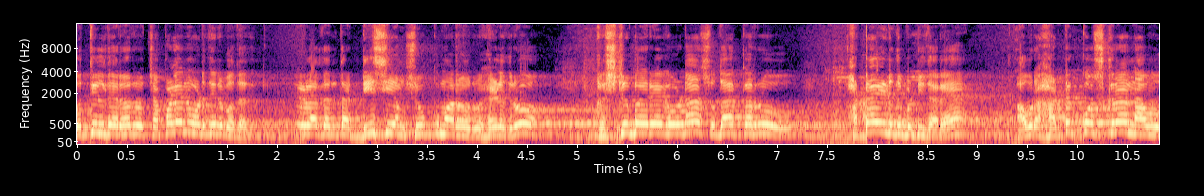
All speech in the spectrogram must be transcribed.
ಗೊತ್ತಿಲ್ಲದೆ ಇರೋರು ಚಪ್ಪಾಳೆನೂ ಹೊಡೆದಿರ್ಬೋದು ಅದಕ್ಕೆ. ಡಿ ಸಿ ಎಂ ಶಿವಕುಮಾರ್ ಅವರು ಹೇಳಿದ್ರು, ಕೃಷ್ಣ ಬೈರೇಗೌಡ, ಸುಧಾಕರು ಹಠ ಹಿಡಿದು ಬಿಟ್ಟಿದ್ದಾರೆ. ಅವರ ಹಠಕ್ಕೋಸ್ಕರ ನಾವು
